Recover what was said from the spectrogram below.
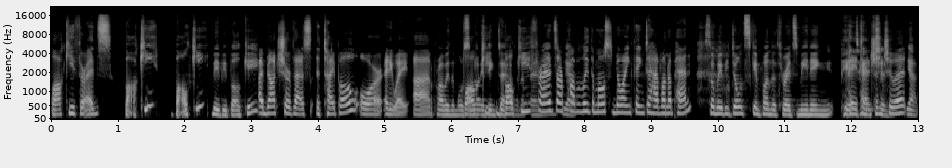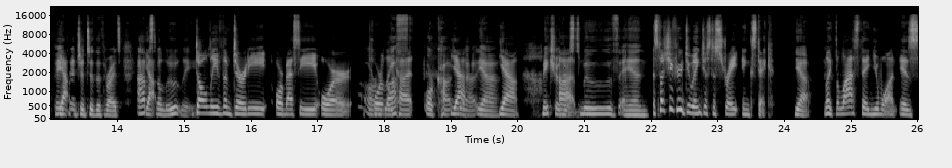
Balky threads. Balky? Bulky? maybe bulky. I'm not sure if that's a typo or anyway. Um, probably the most annoying bulky thing to have on a bulky threads are Yeah. probably the most annoying thing to have on a pen. So maybe don't skimp on the threads, meaning pay, Pay attention to it. Yeah, pay Yeah. attention to the threads. Absolutely. Don't leave them dirty or messy or, Or poorly cut. or cut. Yeah. Yeah. Yeah. Yeah, Make sure they're Um, smooth and especially if you're doing just a straight ink stick. yeah. like the last thing you want is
